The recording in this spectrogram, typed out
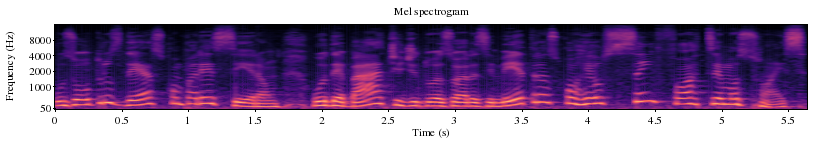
os outros dez compareceram. O debate de duas horas e meia transcorreu sem fortes emoções.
